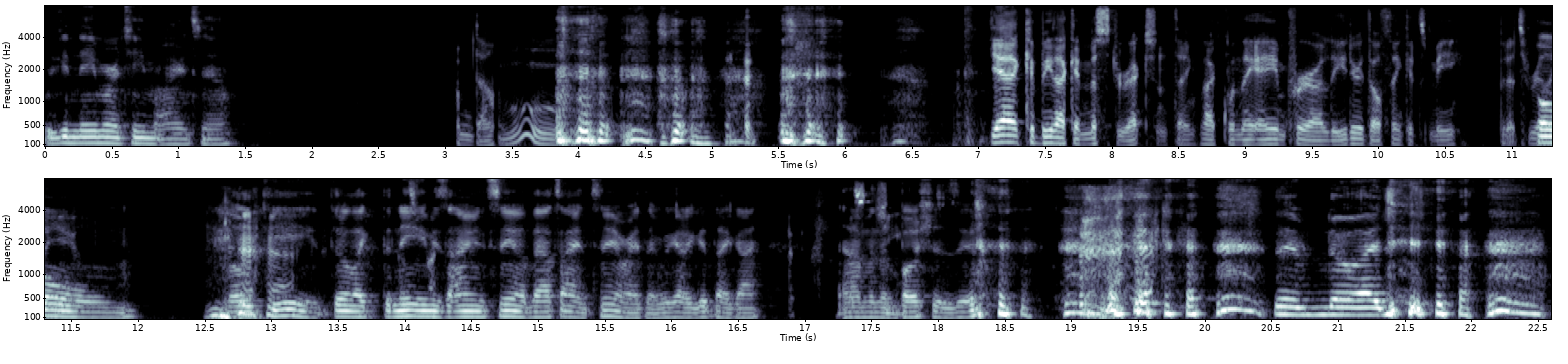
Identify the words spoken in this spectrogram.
We can name our team Irons now. I'm down. Ooh. Yeah, it could be like a misdirection thing. Like when they aim for our leader, they'll think it's me, but it's really you. Boom. Low key. They're like, the name is Iron Snail. That's Iron Snail right there. We gotta get that guy. And That's I'm in the bushes, dude. they have no idea.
